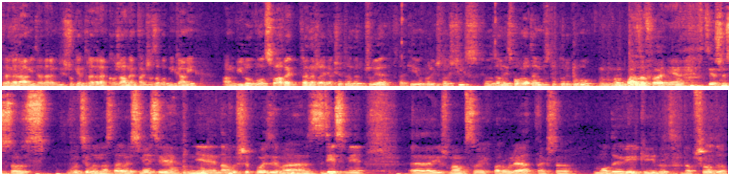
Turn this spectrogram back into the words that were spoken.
trenerami, trenerem Gliszczukiem, trenerem Korzanem, także zawodnikami Anwilu Włocławek. Trenerze, jak się trener czuje w takiej okoliczności związanej z powrotem w struktury klubu? No bardzo fajnie. Cieszę się, że wróciłem na stare śmieci, nie na wyższy poziom, a z dziećmi. E, już mam swoich paru lat, tak że młode wilki idą do przodu.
